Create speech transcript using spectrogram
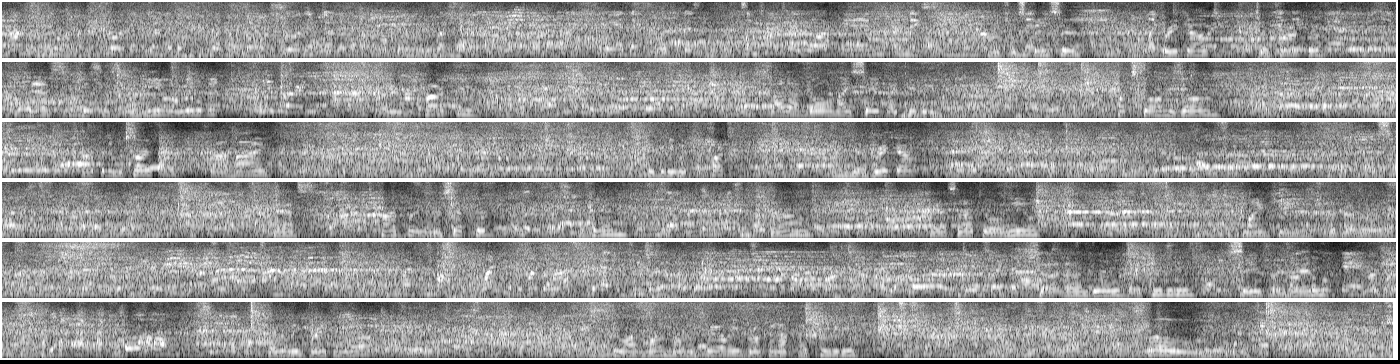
I'm sure, I'm sure they've done it in Portland. I'm sure they've done it in a couple of restaurants. I swear they do because sometimes they walk in and they see, you know, Mitchell and then they Spencer, see, like breakout great. to And they Carpa. come back and they're like, oh, Pass misses O'Neill a little bit. There's McCarthy. Shot on goal, nice save by Peabody. Puck still in the zone. Carpa and McCarthy, shot high. Peabody with the puck. And we get a breakout. how's, uh, Pass. Carpa intercepted. Again. Now. Pass out to O'Neill. Line change for Beverly. But one, one, the last at the G River, I'm like, oh, and Shot on goal by Peabody. Saved by Maddie. whole game. I'm like, Beverly breaking it out. Two on one momentarily, broken up by Peabody. Whoa!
